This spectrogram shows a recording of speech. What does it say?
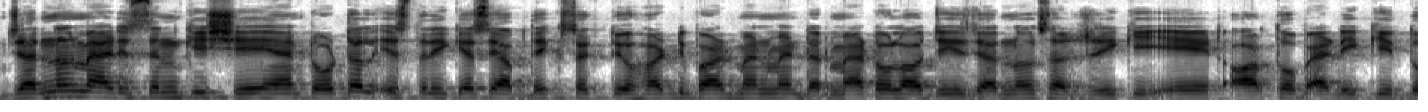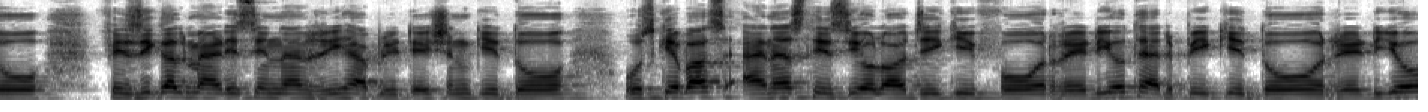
जनरल मेडिसिन की छः हैं। टोटल इस तरीके से आप देख सकते हो, हर डिपार्टमेंट में डर्मेटोलॉजी जनरल सर्जरी की एट ऑर्थोपैडिक की दो फ़िज़िकल मेडिसिन एंड रिहेबिलिटेशन की दो, उसके बाद एनेस्थीसियोलॉजी की फोर रेडियोथेरेपी की दो रेडियो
